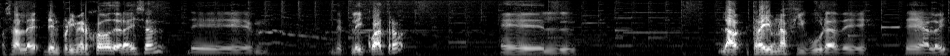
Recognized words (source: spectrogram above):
O sea, la- del primer juego de Horizon de, de Play 4, el, la, traía una figura de, de Aloy,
